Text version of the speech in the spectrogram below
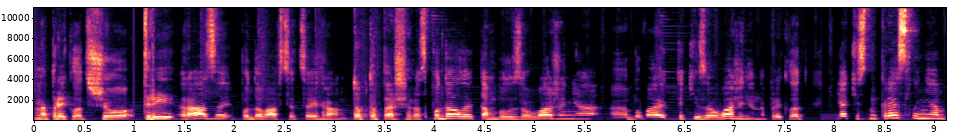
наприклад, що три рази подавався цей грант. Тобто, перший раз подали, там були зауваження. А бувають такі зауваження, наприклад, якісне креслення.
